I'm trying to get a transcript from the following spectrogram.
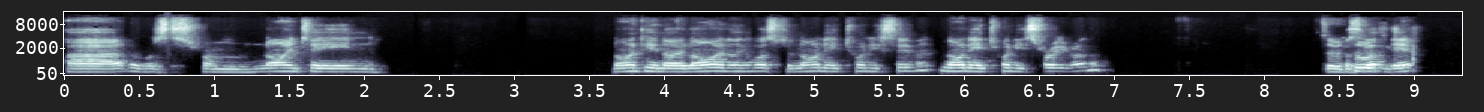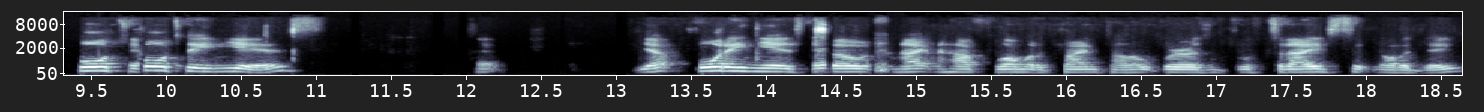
Uh, it was from 19, 1909, I think it was, to 1927, 1923, rather. So we're Because we've got talking Yeah. 14 years. Yeah. Yep, 14 years to build an eight and a half kilometer train tunnel, whereas with today's technology,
